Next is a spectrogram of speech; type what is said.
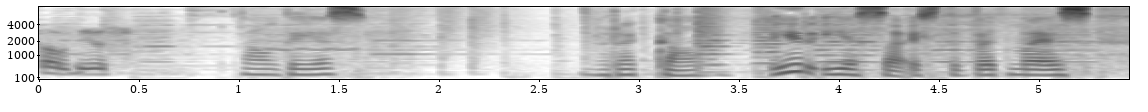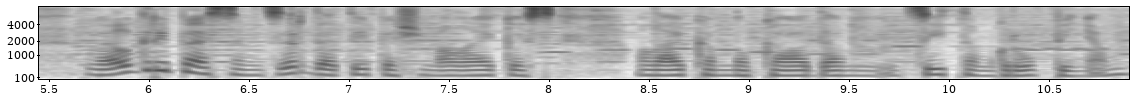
paldies. Paldies! Rekā ir iesaiste, bet mēs vēl gribēsim dzirdēt, īpaši man liekas, laikam no kādam citam grupiņam,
